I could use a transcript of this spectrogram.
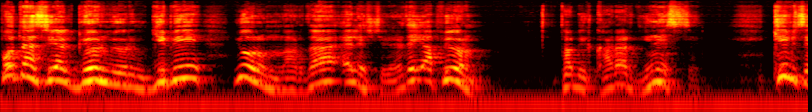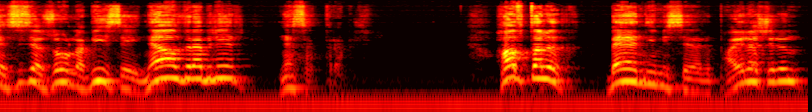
potansiyel görmüyorum gibi yorumlarda, eleştirilerde yapıyorum. Tabii karar yine sizin. Kimse size zorla bir hisseyi ne aldırabilir ne sattırabilir. Haftalık beğendiğim hisseleri paylaşırım.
